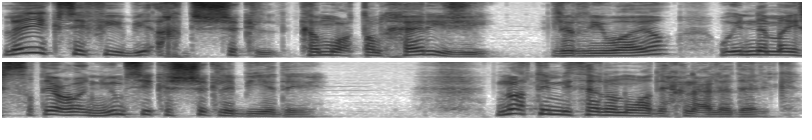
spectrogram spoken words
لا يكتفي بأخذ الشكل كمعطى خارجي للرواية وإنما يستطيع أن يمسك الشكل بيديه نعطي مثالا واضحا على ذلك.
